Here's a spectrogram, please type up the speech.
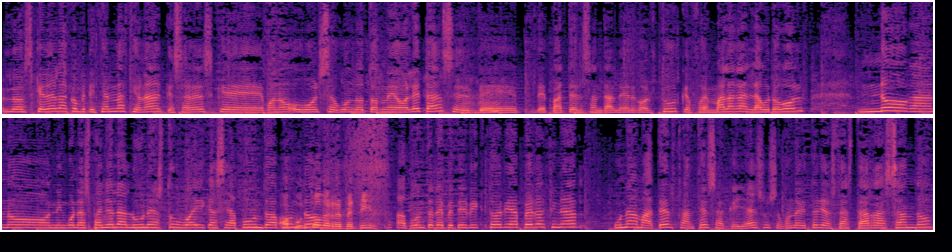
Nos queda la competición nacional, que sabes que bueno hubo el segundo torneo Letas eh, de, de parte del Santander Golf Tour, que fue en Málaga, en la Eurogolf. No ganó ninguna española, Luna estuvo ahí casi a punto, a A punto, punto de repetir. a punto de repetir victoria, pero al final una amateur francesa, que ya es su segunda victoria, está arrasando,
